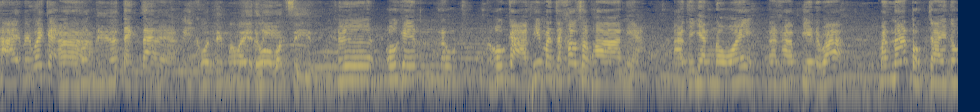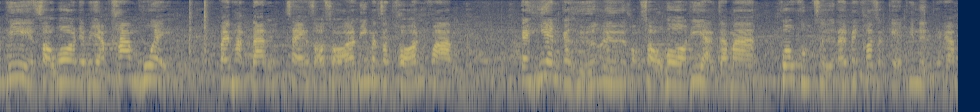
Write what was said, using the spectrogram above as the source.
ชายไปไว้กับอีกคนนึงแล้วแต่งตั้งอีกคนนึงมาไว้เรียกว่าวัคซีน คือโอเคโอกาสที่มันจะเข้าสภาเนี่ยอาจจะยังน้อยนะครับเพียงแต่ว่ามันน่าตกใจตรงที่สวเนี่ยพยายามข้ามห้วย ไปผลักดันแสงสสอันนี้มันสะท้อนความ กระเฮี้ยนกระหือรือของสวที่อยากจะมาควบคุมสื่อนั้นเป็นข้อสังเกตที่หนึ่งนะครับ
